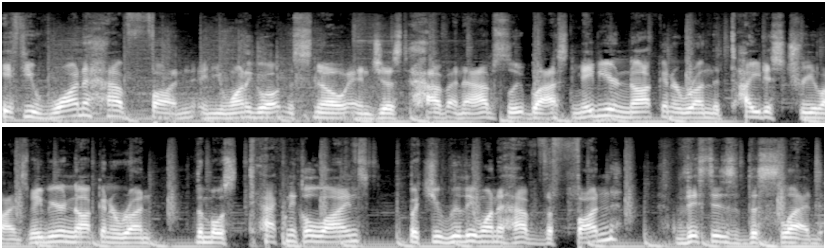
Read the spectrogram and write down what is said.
If you want to have fun and you want to go out in the snow and just have an absolute blast, maybe you're not going to run the tightest tree lines, maybe you're not going to run the most technical lines, but you really want to have the fun, this is the sled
